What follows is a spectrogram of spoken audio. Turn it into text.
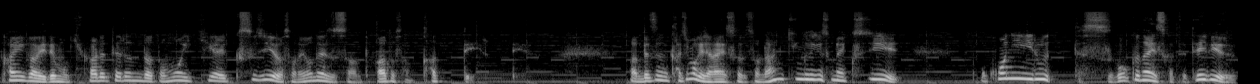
海外でも聞かれてるんだと思いきや、XG はその米津さんとか Ado さん勝っているっていう。まあ、別に勝ち負けじゃないですけど、そのランキング的にその XG、ここにいるってすごくないですかって、デビュー、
